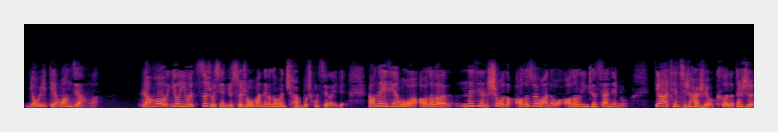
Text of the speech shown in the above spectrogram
有一点忘讲了，然后又因为字数限制，所以说我把那个论文全部重写了一遍。然后那一天我熬到了，那天是我熬到最晚的，我熬到凌晨三点钟。第二天其实还是有课的，但是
